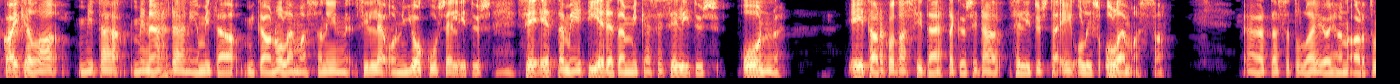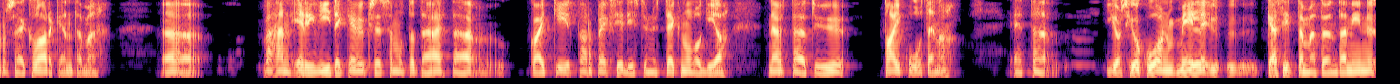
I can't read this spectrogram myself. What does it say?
Kaikella, mitä me nähdään ja mitä, mikä on olemassa, niin sille on joku selitys. Se, että me ei tiedetä, mikä se selitys on, ei tarkoita sitä, ettäkö sitä selitystä ei olisi olemassa. Ää, tässä tulee jo ihan Arthur C. Clarken tämä ää, vähän eri viitekehyksessä, mutta tämä, että kaikki tarpeeksi edistynyt teknologia näyttäytyy taikuutena, että jos joku on meille käsittämätöntä, niin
